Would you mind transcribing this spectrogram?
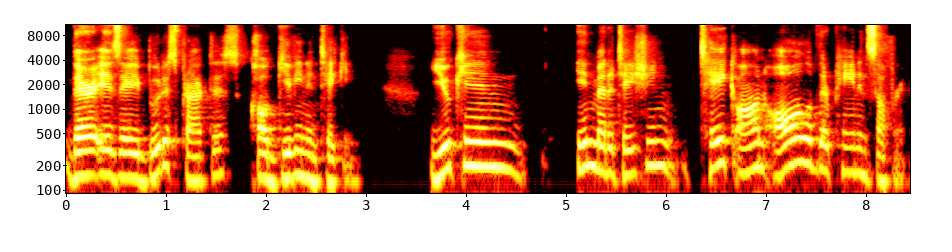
there is a buddhist practice called giving and taking. You can in meditation take on all of their pain and suffering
